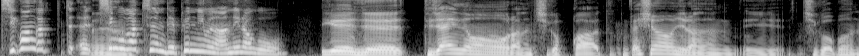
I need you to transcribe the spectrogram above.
직원 같 친구 같은 대표님은 아니라고. 이게 이제 디자이너라는 직업과 패션이라는 이 직업은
